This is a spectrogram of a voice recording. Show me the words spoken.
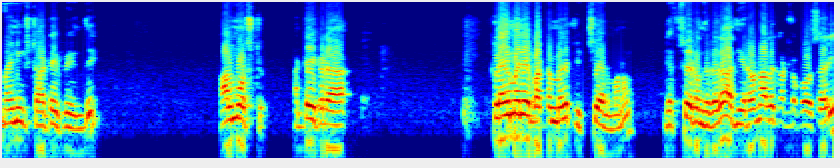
మైనింగ్ స్టార్ట్ అయిపోయింది. ఆల్మోస్ట్ అంటే ఇక్కడ క్లైమ్ అనే బటన్ మీద క్లిక్ చేయాలి మనం. లెఫ్ట్ సైడ్ ఉంది కదా అది ఇరవై నాలుగు గంటలకు ఒకసారి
